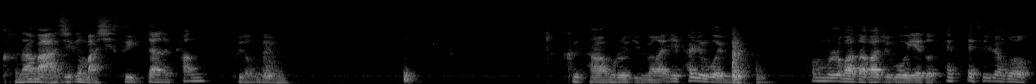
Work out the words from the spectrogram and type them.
그나마 아직은 마실 수 있다는 편? 그 정도는 그 다음으로 유명한 1865입니다. 선물로 받아가지고 얘도 테스트에 쓰려고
